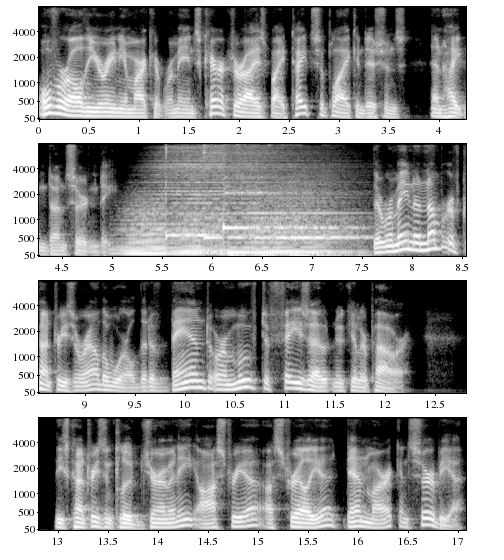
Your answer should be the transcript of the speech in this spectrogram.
Overall, the uranium market remains characterized by tight supply conditions and heightened uncertainty. There remain a number of countries around the world that have banned or moved to phase out nuclear power. These countries include Germany, Austria, Australia, Denmark, and Serbia,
